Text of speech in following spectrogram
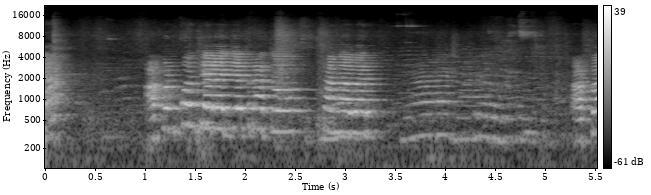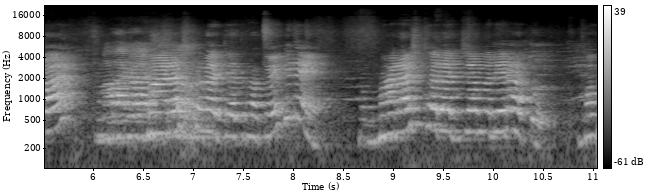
आपण कोणत्या राज्यात राहतो? सांगा बर. आपण महाराष्ट्र. राज्यात राहतोय की नाही? मग महाराष्ट्र राज्यामध्ये राहतो. मग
